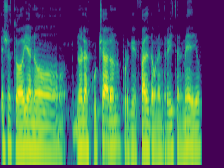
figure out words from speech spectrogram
ellos todavía no, no la escucharon porque falta una entrevista en el medio.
